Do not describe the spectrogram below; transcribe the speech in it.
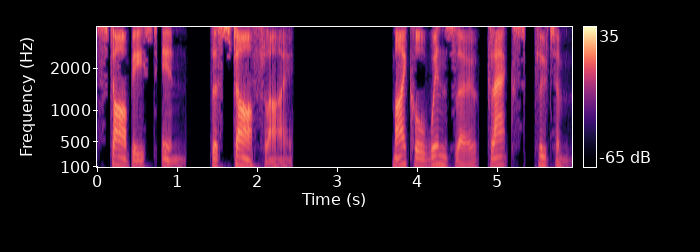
Starbeast in The Starfly. Michael Winslow, Glax, Plutum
